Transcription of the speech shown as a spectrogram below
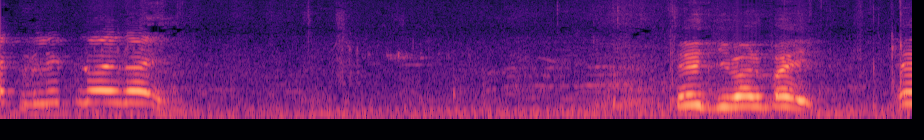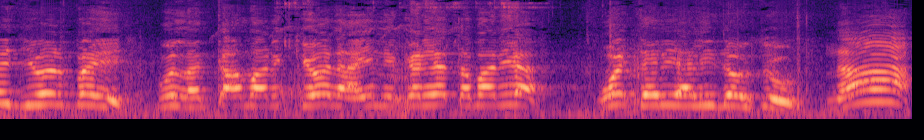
એક મિનિટનો નહીં. એ જીવનભાઈ એ જીવનભાઈ હું લંકા મારી કયો લાઈ નીકળ્યા તમારી ઓય તરી આલી દઉં છું. ના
